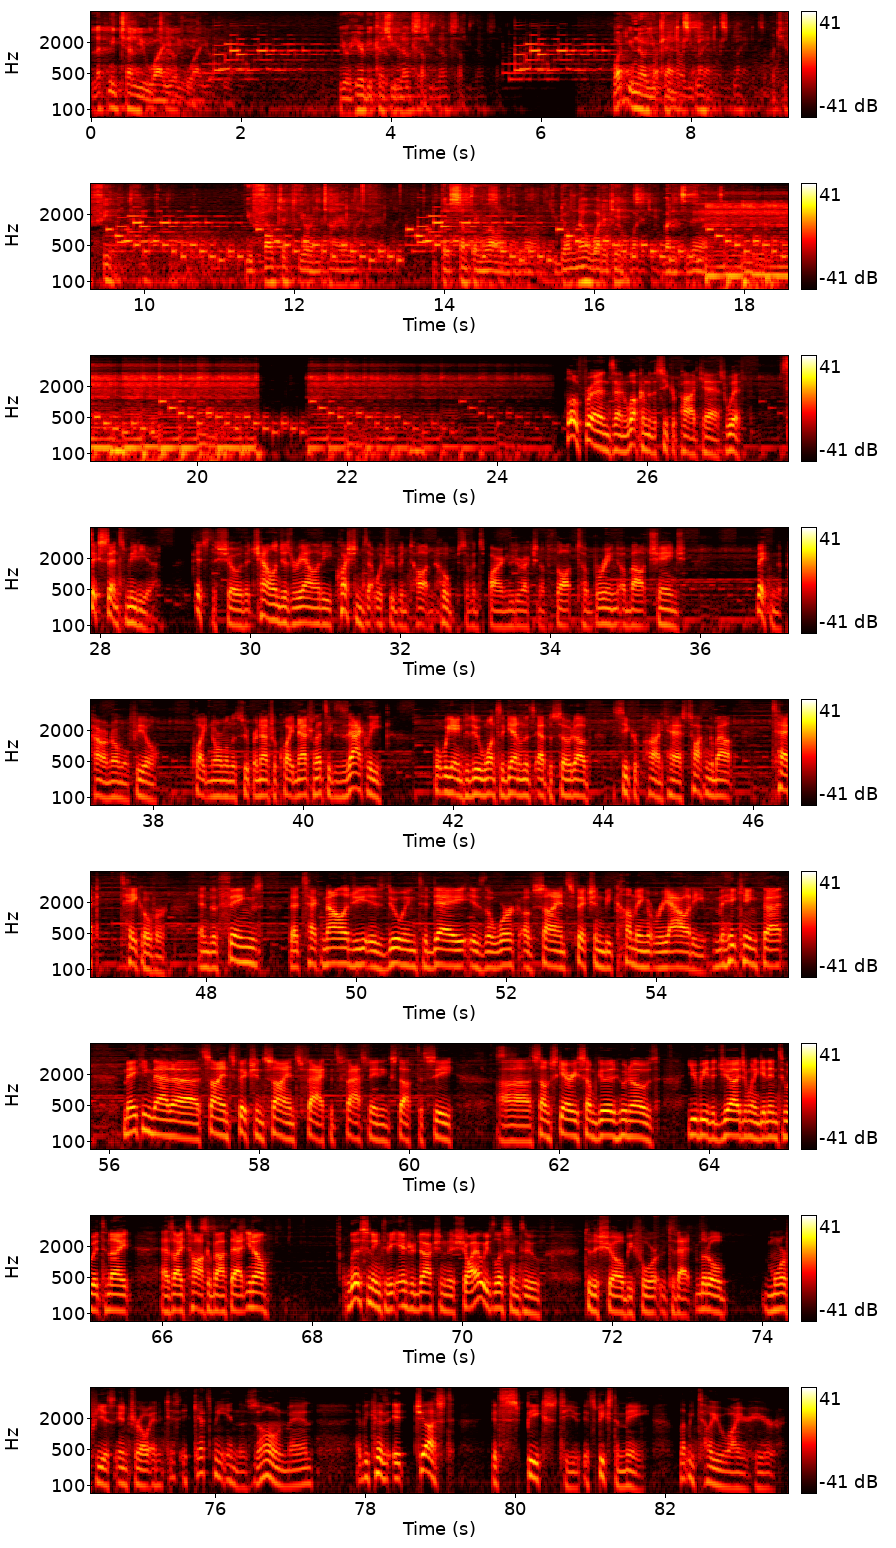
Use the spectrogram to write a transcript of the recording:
Let me tell you why you're here. You're here because you know something. What you know you can't explain, but you feel it. You felt it your entire life. That there's something wrong in the world. You don't know what it is, but it's there. Hello, friends, and welcome to the Seeker Podcast with Six Sense Media. It's the show that challenges reality, questions at which we've been taught in hopes of inspiring a new direction of thought to bring about change, making the paranormal feel quite normal and the supernatural quite natural. That's exactly what we aim to do once again on this episode of the Seeker Podcast, talking about tech takeover and the things that technology is doing today is the work of science fiction becoming reality, making that making that uh, science fiction science fact. It's fascinating stuff to see. Uh, some scary, some good. Who knows? You be the judge. I'm going to get into it tonight as I talk about that. You know, listening to the introduction to this show, I always listen to to the show before to that little Morpheus intro, and it just it gets me in the zone, man. And because it just it speaks to you it speaks to me. Let me tell you why you're here.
